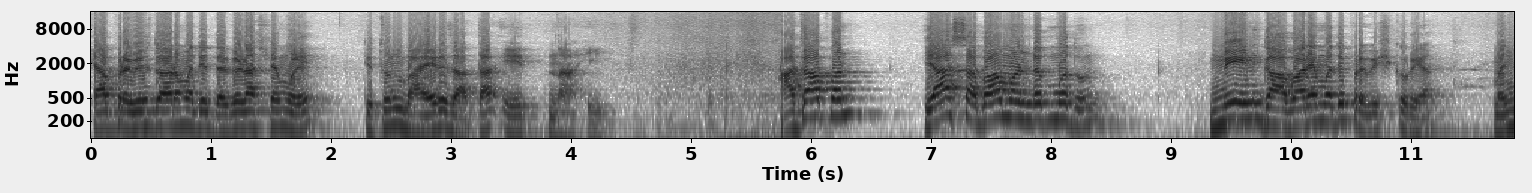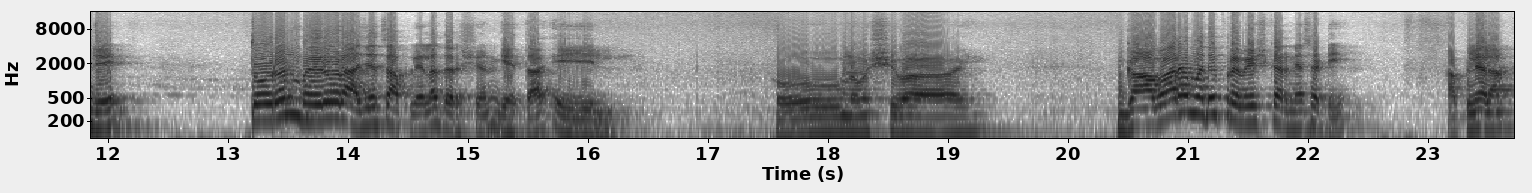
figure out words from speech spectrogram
ह्या प्रवेशद्वारामध्ये दगड असल्यामुळे तिथून बाहेर जाता येत नाही. आता आपण या सभा मंडपमधून मेन गाभाऱ्यामध्ये प्रवेश करूया. म्हणजे तोरण भैरव राजाचं आपल्याला दर्शन घेता येईल. ओम नम शिवाय. गाभाऱ्यामध्ये प्रवेश करण्यासाठी आपल्याला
